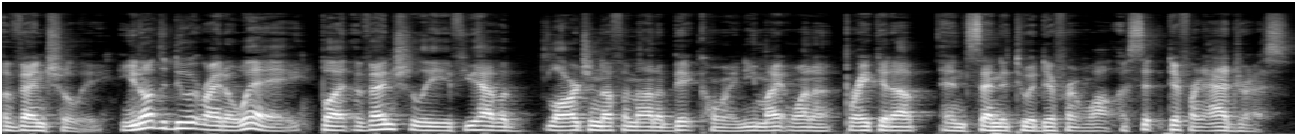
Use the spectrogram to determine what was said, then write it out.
eventually. You don't have to do it right away, but eventually, if you have a large enough amount of Bitcoin, you might want to break it up and send it to a different wallet, a different address,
